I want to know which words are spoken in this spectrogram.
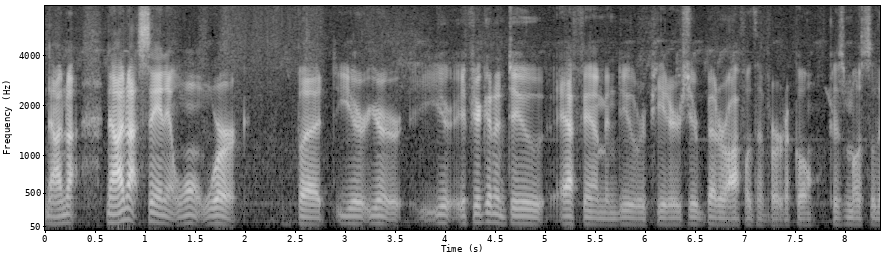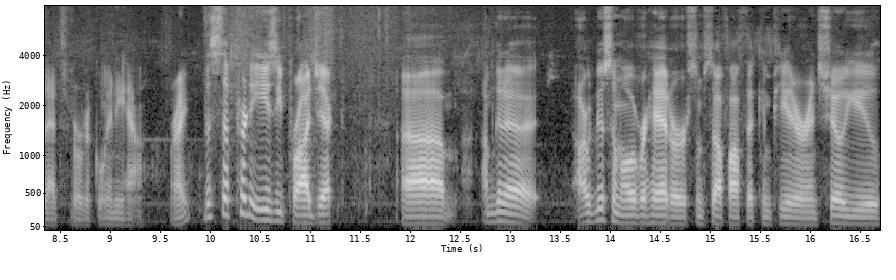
Now I'm not now I'm not saying it won't work but you're, you're, you're, if you're going to do FM and do repeaters, you're better off with a vertical because most of that's vertical anyhow, right? This is a pretty easy project. Um, I'm going to, I'll do some overhead or some stuff off the computer and show you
